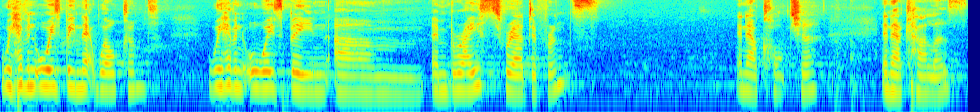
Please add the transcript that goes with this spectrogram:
We haven't always been that welcomed. We haven't always been um, embraced for our difference in our culture, in our colours.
